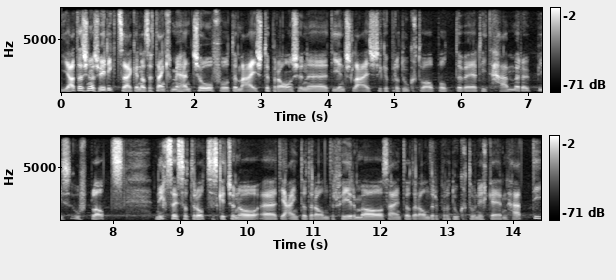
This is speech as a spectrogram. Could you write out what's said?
Ja, das ist noch schwierig zu sagen. Also ich denke, wir haben schon von den meisten Branchen äh, Dienstleistungen, Produkte, die angeboten werden, haben wir etwas auf Platz. Nichtsdestotrotz, es gibt schon noch äh, die eine oder andere Firma, das eine oder andere Produkt, das ich gerne hätte.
